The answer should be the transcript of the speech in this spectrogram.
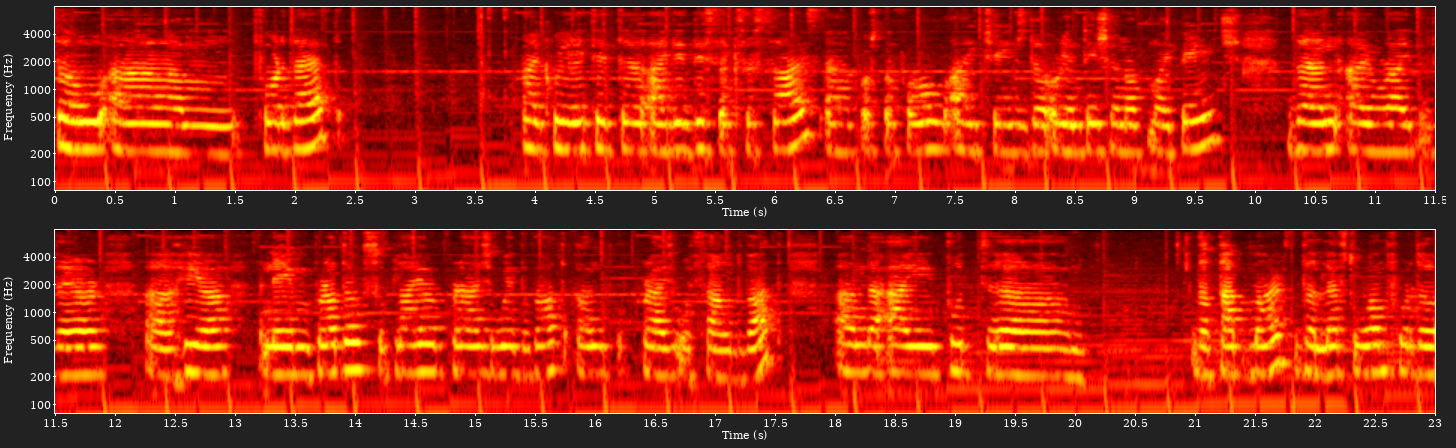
so um, for that I created, uh, I did this exercise. Uh, first of all, I changed the orientation of my page. Then I write there, uh, here, name product, supplier, price with VAT and price without VAT. And I put um, the tab mark, the left one for the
